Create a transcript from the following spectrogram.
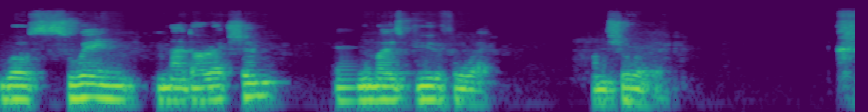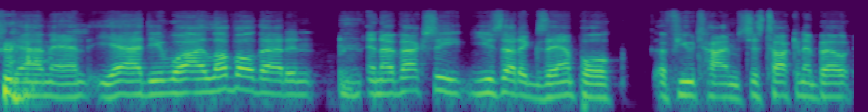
will swing in that direction in the most beautiful way. I'm sure of it. yeah, man. Yeah, dude. Well, I love all that, and and I've actually used that example a few times, just talking about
